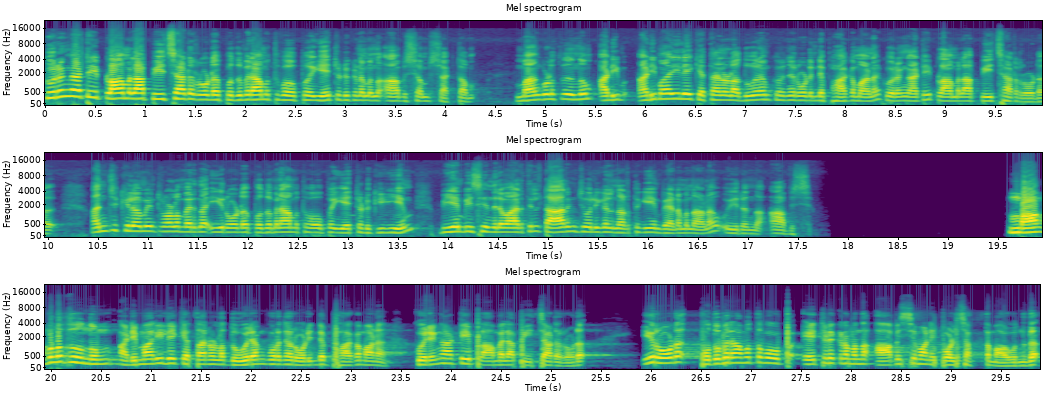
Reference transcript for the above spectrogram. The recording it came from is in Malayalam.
കുരങ്ങാട്ടി പ്ലാമല പീച്ചാട് റോഡ് പൊതുമരാമത്ത് വകുപ്പ് ഏറ്റെടുക്കണമെന്ന ആവശ്യം ശക്തം. മാങ്കുളത്ത് നിന്നും അടി അടിമാലിയിലേക്ക് എത്താനുള്ള ദൂരം കുറഞ്ഞ റോഡിന്റെ ഭാഗമാണ് കുരങ്ങാട്ടി പ്ലാമല പീച്ചാട് റോഡ്. അഞ്ച് കിലോമീറ്ററോളം വരുന്ന ഈ റോഡ് പൊതുമരാമത്ത് വകുപ്പ് ഏറ്റെടുക്കുകയും ബി എം ബി സി നിലവാരത്തിൽ ടാറിംഗ് ജോലികൾ നടത്തുകയും വേണമെന്നാണ് ഉയരുന്ന ആവശ്യം. മാങ്കുളത്തു നിന്നും അടിമാലിയിലേക്ക് എത്താനുള്ള ദൂരം കുറഞ്ഞ റോഡിന്റെ ഭാഗമാണ് കുരങ്ങാട്ടി പ്ലാമല പീച്ചാട് റോഡ്. ഈ റോഡ് പൊതുമരാമത്ത് വകുപ്പ് ഏറ്റെടുക്കണമെന്ന ആവശ്യമാണ് ഇപ്പോൾ ശക്തമാകുന്നത്.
